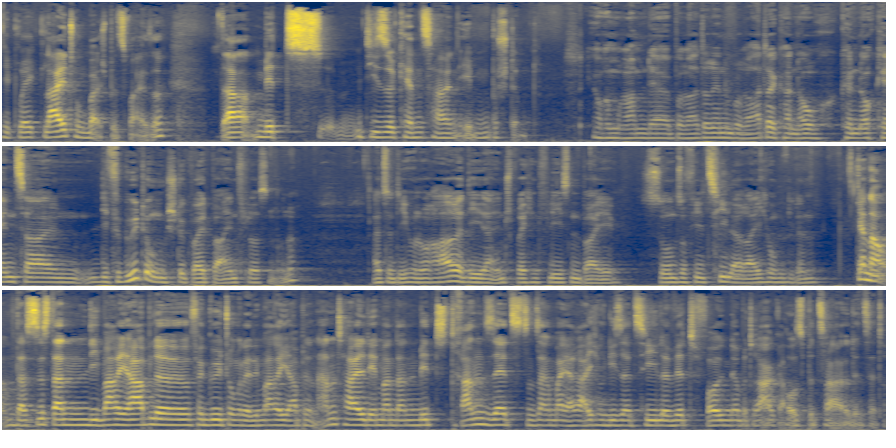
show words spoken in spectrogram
die Projektleitung beispielsweise, damit diese Kennzahlen eben bestimmt. Auch im Rahmen der Beraterinnen und Berater kann auch, können auch Kennzahlen die Vergütung ein Stück weit beeinflussen, oder? Also die Honorare, die da entsprechend fließen bei so und so viel Zielerreichung, die dann Genau, das ist dann die variable Vergütung oder den variablen Anteil, den man dann mit dran setzt und sagen, bei Erreichung dieser Ziele wird folgender Betrag ausbezahlt etc.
